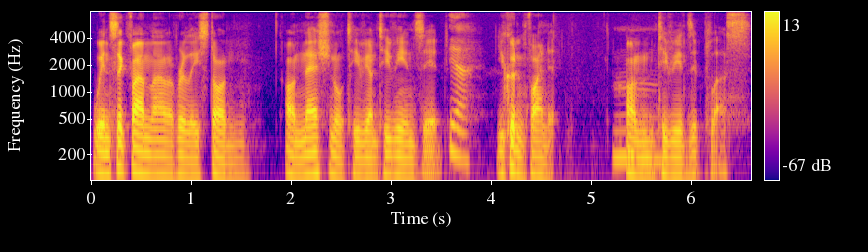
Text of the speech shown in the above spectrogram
when Sick La released on on national TV on TVNZ, Yeah. you couldn't find it Mm. on TVNZ Plus.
